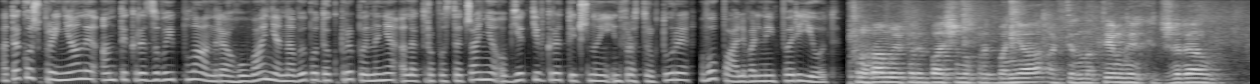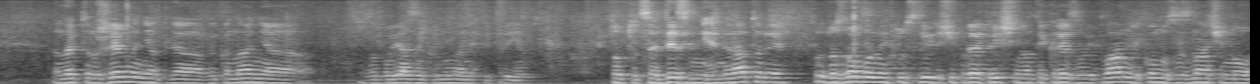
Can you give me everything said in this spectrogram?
А також прийняли антикризовий план реагування на випадок припинення електропостачання об'єктів критичної інфраструктури в опалювальний період. Програмою передбачено придбання альтернативних джерел електроживлення для виконання зобов'язань комунальних підприємств. Тобто це дизельні генератори. Розроблений тут слідуючий проект рішення антикризовий план, в якому зазначено,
